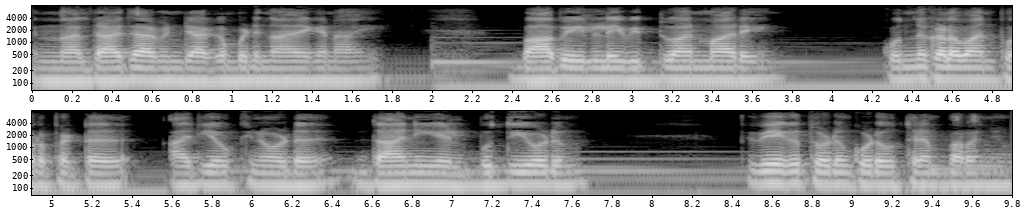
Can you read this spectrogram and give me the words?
എന്നാൽ രാജാവിന്റെ അകമ്പടി നായകനായി ബാബയിലെ വിദ്വാൻമാരെ കൊന്നുകളവാൻ പുറപ്പെട്ട് അരിയോക്കിനോട് ദാനിയേൽ ബുദ്ധിയോടും വിവേകത്തോടും കൂടെ ഉത്തരം പറഞ്ഞു.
